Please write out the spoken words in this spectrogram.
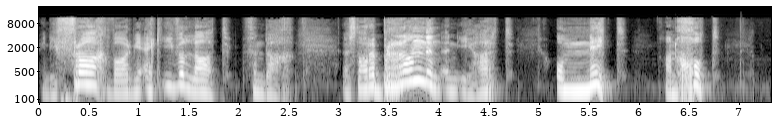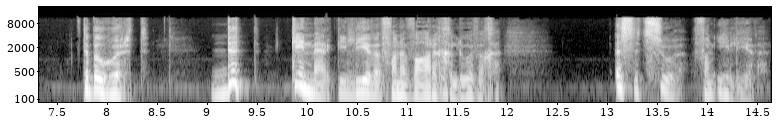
En die vraag waarmee ek u wil laat vandag, is daar 'n branding in u hart om net aan God te behoort. Dit kenmerk die lewe van 'n ware gelowige. Is dit so van u lewe?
